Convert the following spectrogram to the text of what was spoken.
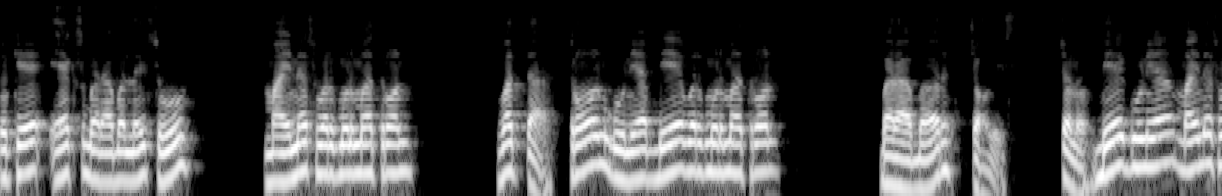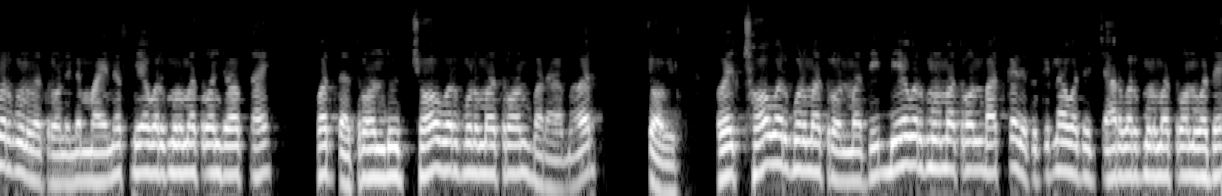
તો કે એક્સ બરાબર લઈશું માઇનસ વર્ગમૂળમાં ત્રણ વત્તા ત્રણ ગુણ્યા બે વર્ગમૂળમાં ત્રણ બરાબર ચોવીસ. ચલો, બે ગુણ્યા માઇનસ વર્ગમૂળમાં ત્રણ, એટલે માઇનસ બે વર્ગમૂળમાં ત્રણ જવાબ થાય. વત્તા ત્રણ દુ છ વર્ગમૂળમાં ત્રણ, બરાબર ચોવીસ. હવે છ વર્ગમૂળમાં ત્રણમાંથી બે વર્ગમૂળમાં ત્રણ બાદ કરીએ તો કેટલા વધે? ચાર વર્ગમૂળમાં ત્રણ વધે.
